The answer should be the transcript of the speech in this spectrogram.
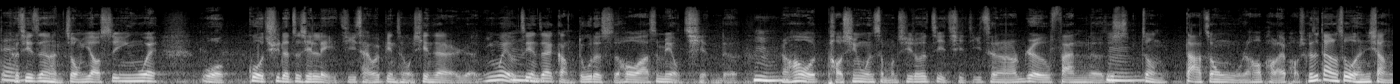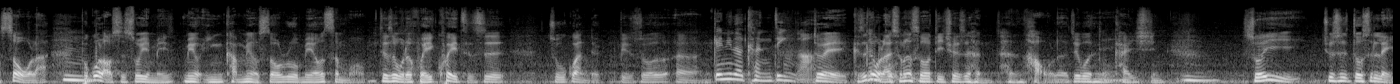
可其实真的很重要，是因为我。过去的这些累积才会变成我现在的人，因为我之前在港都的时候啊是没有钱的，嗯，然后我跑新闻什么其实都是自己骑机车，然后热翻了，就是这种大中午然后跑来跑去。可是当然是我很享受啦，嗯，不过老实说也没没有 income，没有收入，没有什么，就是我的回馈只是主管的，比如说呃，给你的肯定啊，对。可是对我来说那时候的确是很很好了，就我很开心，嗯，所以就是都是累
